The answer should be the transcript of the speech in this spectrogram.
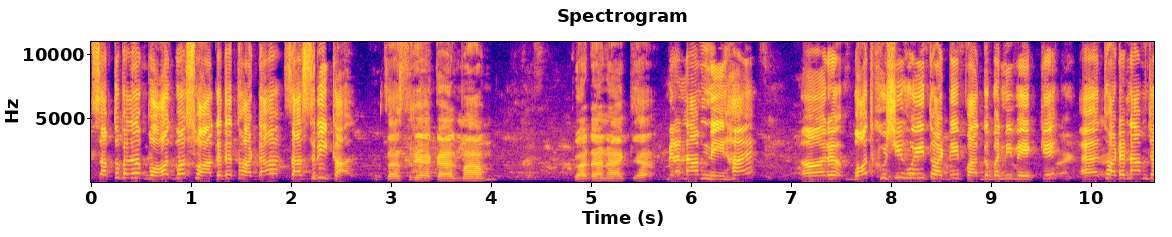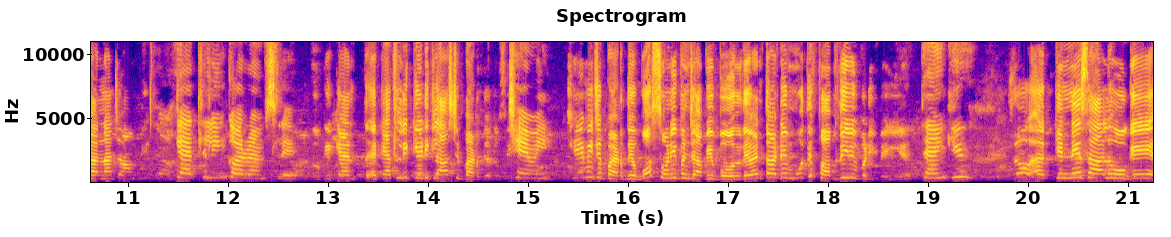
ਸਭ ਤੋਂ ਪਹਿਲਾਂ ਤਾਂ ਬਹੁਤ ਬਹੁਤ ਸਵਾਗਤ ਹੈ ਤੁਹਾਡਾ ਸਤਿ ਸ੍ਰੀ ਅਕਾਲ सत श्री अकाल मैम ਤੁਹਾਡਾ ਨਾਂ क्या ਮੇਰਾ ਨਾਮ ਨੇਹਾ ਹੈ ਔਰ ਬਹੁਤ ਖੁਸ਼ੀ ਹੋਈ ਤੁਹਾਡੀ ਪੱਗ ਬੰਨੀ ਵੇਖ ਕੇ। ਤੁਹਾਡਾ ਨਾਮ ਜਾਨਣਾ ਚਾਹੂੰਗੀ? Kathleen Kaur Walmsley okay Catholic ਕਿਹੜੀ ਕਲਾਸ 'ਚ ਪੜ੍ਹਦੇ ਹੋ ਤੁਸੀਂ? 6ਵੀਂ 6ਵੀਂ 'ਚ ਪੜ੍ਹਦੇ ਹੋ ਬਹੁਤ ਸੋਹਣੀ ਪੰਜਾਬੀ ਬੋਲਦੇ ਹੋ and ਤੁਹਾਡੇ ਮੂੰਹ ਤੇ ਫੱਬਦੀ ਵੀ ਬੜੀ ਪਈ ਹੈ। ਥੈਂਕ ਯੂ ਸੋ ਕਿੰਨੇ ਸਾਲ ਹੋ ਗਏ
